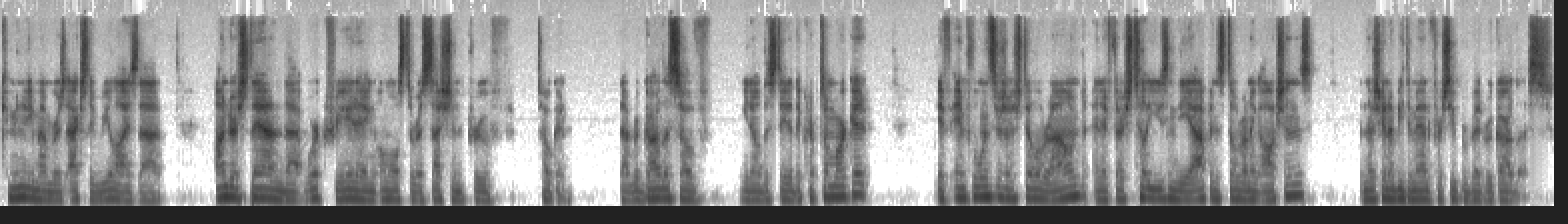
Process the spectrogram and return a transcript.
community members actually realize that, understand that we're creating almost a recession proof token that regardless of you know the state of the crypto market if influencers are still around and if they're still using the app and still running auctions then there's going to be demand for superbid regardless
